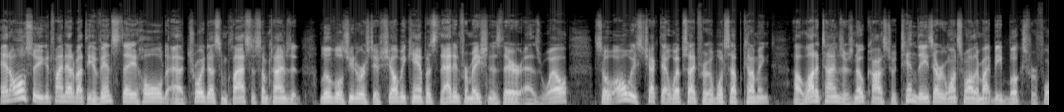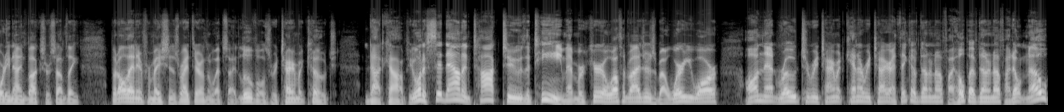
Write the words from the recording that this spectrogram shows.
And also, you can find out about the events they hold. Uh, Troy does some classes sometimes at Louisville's University of Shelby campus. That information is there as well. So always check that website for what's upcoming. A lot of times there's no cost to attend these. Every once in a while there might be books for 49 bucks or something, but all that information is right there on the website. Louisville's Retirement Coach com. If you want to sit down and talk to the team at Mercurio Wealth Advisors about where you are on that road to retirement, can I retire? I think I've done enough. I hope I've done enough. I don't know.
